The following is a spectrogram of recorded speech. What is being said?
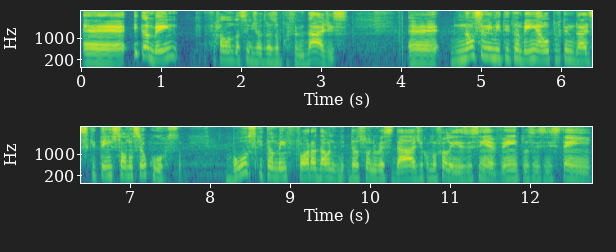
É, e também, falando assim de outras oportunidades, é, não se limitem também a oportunidades que tem só no seu curso. Busque também fora da, da sua universidade, como eu falei, existem eventos, existem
